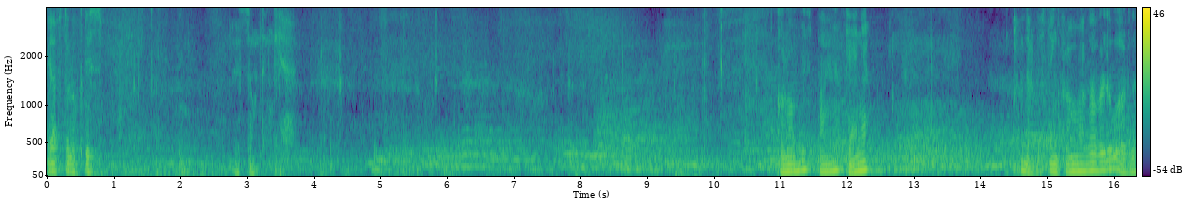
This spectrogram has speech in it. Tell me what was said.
You have to look this. There's something here. Colombia, Spain, Kenya. Oh, they're distinct from all over the world.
